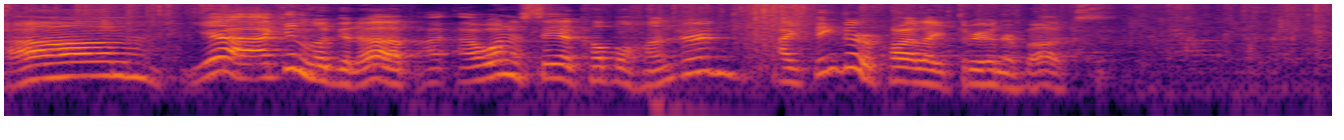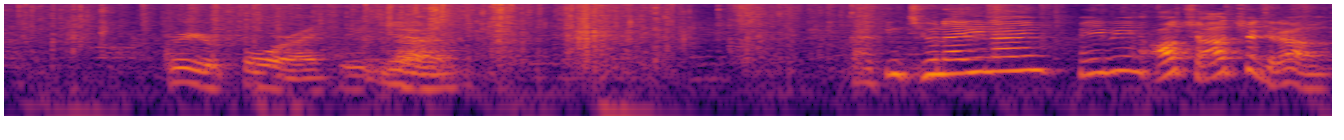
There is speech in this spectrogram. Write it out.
Um, yeah, I can look it up. I, I want to say a couple hundred. I think they were probably like 300 bucks. three or four, I think. Yeah. I think two ninety nine, maybe. I'll ch- I'll check it out.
